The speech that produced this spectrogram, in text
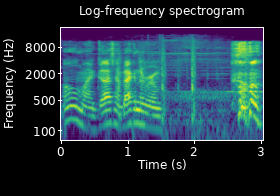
Oh my gosh, I'm back in the room. oh,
